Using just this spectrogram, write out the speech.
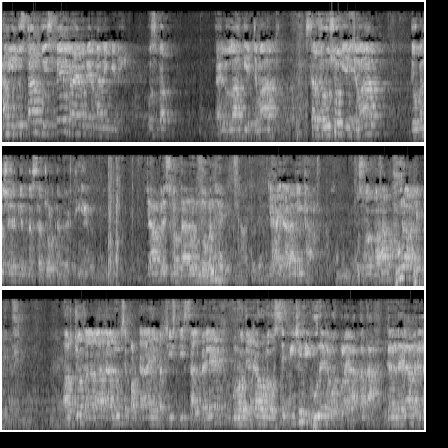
ہم ہندوستان کو اسپین بنائے بغیر مانیں گے نہیں۔ اس وقت اہل اللہ کی ایک جماعت، سرفروشوں کی ایک جماعت دیوبند شہر کے اندر سر جوڑ کر بیٹھتی ہے۔ جہاں پر اس وقت دارالعلوم دیوبند ہے جہاں ادارہ نہیں تھا۔ اس وقت وہاں گھورا پھینکتے تھے اور جو طلبا تعلق سے پڑھ کر آئے ہیں پچیس، تیس سال پہلے، انہوں دیکھا ہوگا، اس سے پیچھے بھی گھورے کا بہت بڑا علاقہ تھا، گندیلا محلہ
